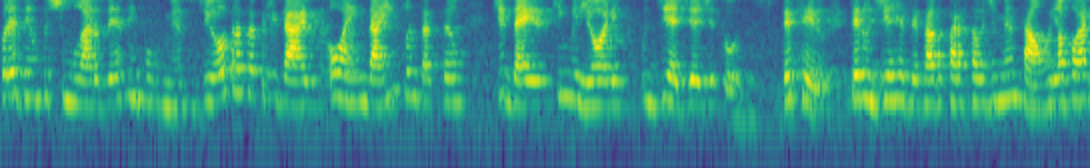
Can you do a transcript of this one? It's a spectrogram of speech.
Por exemplo, estimular o desenvolvimento de outras habilidades ou ainda a implantação de ideias que melhore o dia a dia de todos. Terceiro, ter um dia reservado para a saúde mental. Elaborar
